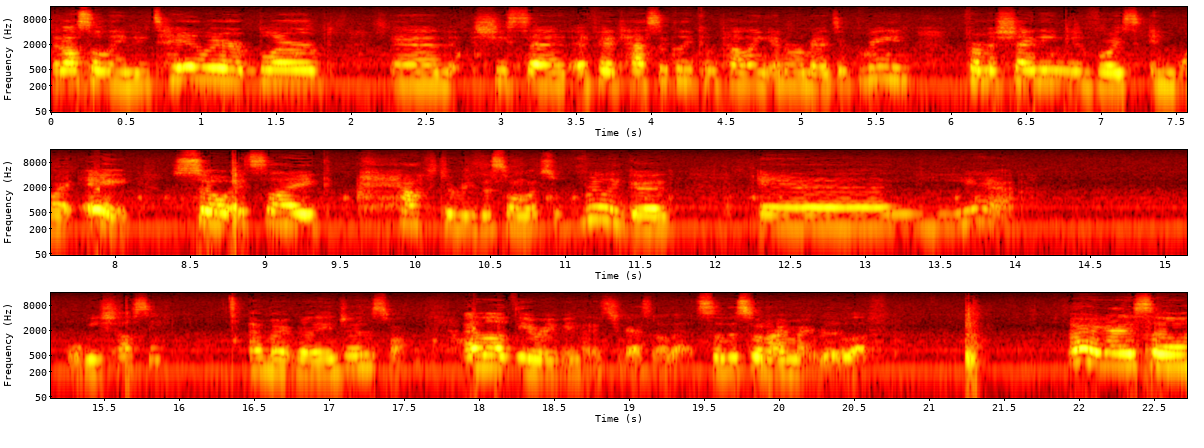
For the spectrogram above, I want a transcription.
And also Laini Taylor blurbed, and she said, a fantastically compelling and romantic read from a shining new voice in YA. So it's like, I have to read this one. Looks really good. And yeah, we shall see. I might really enjoy this one. I love the Arabian Nights, you guys know that. So this one I might really love. Guys, so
